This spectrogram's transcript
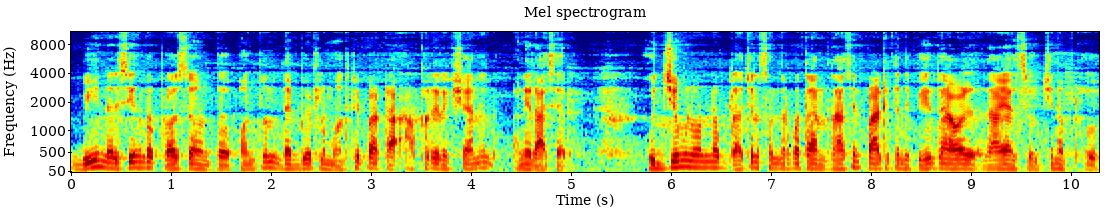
బి. నరసింహరావు ప్రోత్సాహంతో పంతొమ్మిది డెబ్బై ఏడులో మొదటి పాట అపరిరక్షణ అని రాశారు. ఉద్యమంలో ఉన్న రచన సందర్భంగా తాను రాసిన పాట కింద పేరు రావాలి రాయాల్సి వచ్చినప్పుడు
